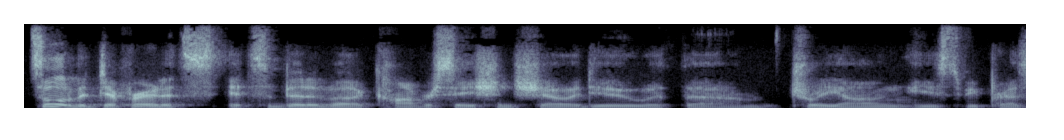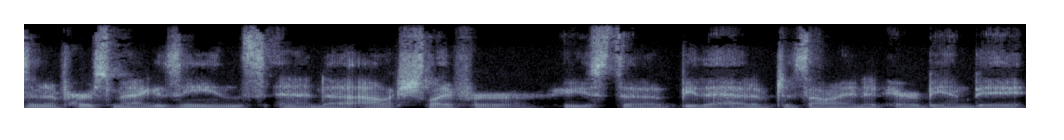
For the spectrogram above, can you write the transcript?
It's a little bit different. It's it's a bit of a conversation show I do with um, Troy Young. He used to be president of Hearst Magazines, and uh, Alex Schleifer, who used to be the head of design at Airbnb.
